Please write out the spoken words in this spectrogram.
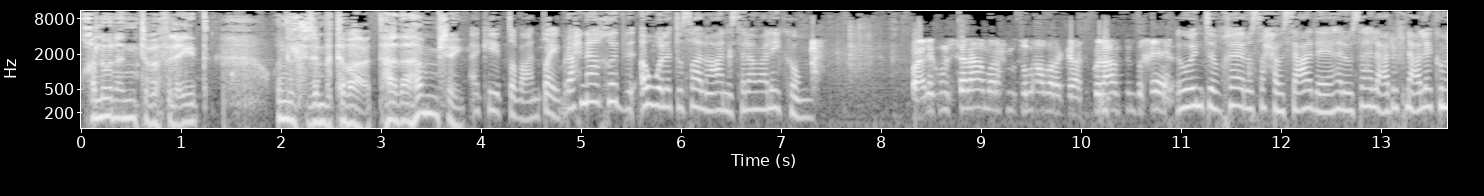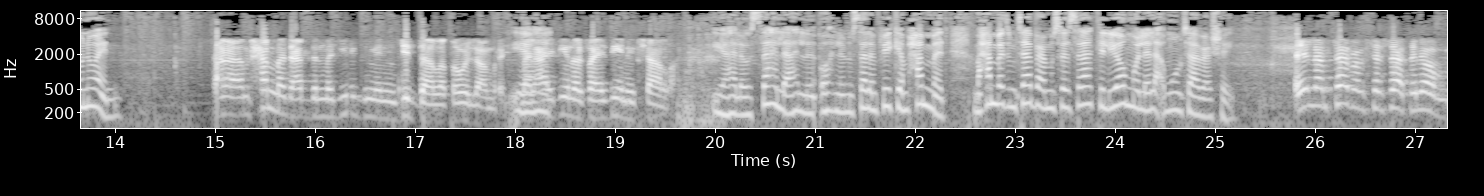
خلونا ننتبه في العيد. ونلتزم بالتباعد. هذا أهم شيء. أكيد طبعا. طيب راح ناخذ أول اتصال معنا. السلام عليكم. وعليكم السلام ورحمة الله وبركاته. كل عام وأنتم بخير؟ وأنت بخير وصحة وسعادة. يا هلا وسهلا. عرفنا عليكم من وين؟ آه محمد عبد المجيد من جدة. الله يطول له عمرك. من العايدين والفايزين إن شاء الله. يا هلا وسهلا. أهلا أهلا وسهلا فيك يا محمد. محمد متابع مسلسلات اليوم ولا لا؟ مو متابع شيء. إلا متابع مسلسلات اليوم.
